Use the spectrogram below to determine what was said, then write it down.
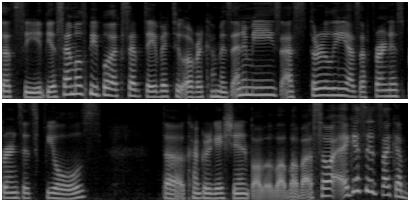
Let's see. The assembled people accept David to overcome his enemies as thoroughly as a furnace burns its fuels. The congregation, blah blah blah blah blah. So I guess it's like a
